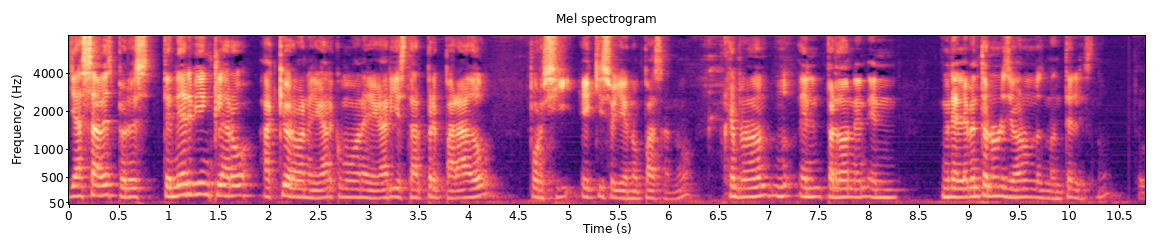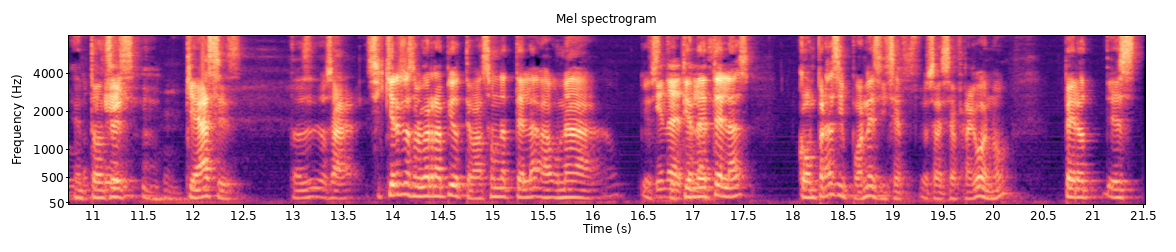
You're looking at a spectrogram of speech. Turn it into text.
Ya sabes, pero es tener bien claro a qué hora van a llegar, cómo van a llegar y estar preparado por si X o Y no pasa, ¿no? Por ejemplo, en, perdón, en, en, el evento no les llevaron unos manteles, ¿no? Entonces, ¿qué haces? Entonces, o sea, si quieres resolver rápido, te vas a una tela, a una este, tienda, de, telas. compras y pones y se, o sea, se fregó, ¿no? Pero es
